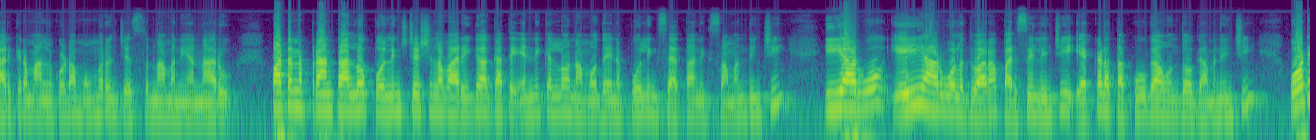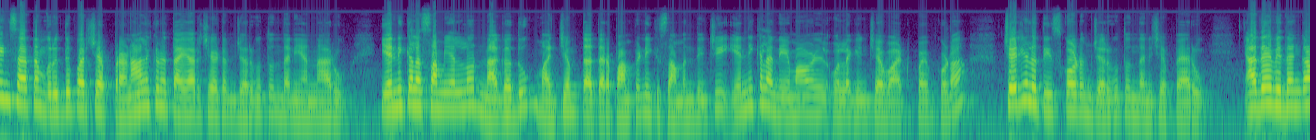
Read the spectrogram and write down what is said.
కార్యక్రమాలను కూడా ముమ్మరం చేస్తున్నామని అన్నారు. పట్టణ ప్రాంతాల్లో పోలింగ్ స్టేషన్ల వారీగా గత ఎన్నికల్లో నమోదైన పోలింగ్ శాతానికి సంబంధించి ఈఆర్ఓ ఏఈఆర్ఓల ద్వారా పరిశీలించి ఎక్కడ తక్కువగా ఉందో గమనించి ఓటింగ్ శాతం వృద్ధిపరిచే ప్రణాళికను తయారు చేయడం జరుగుతుందని అన్నారు. ఎన్నికల సమయంలో నగదు మద్యం తదితర పంపిణీకి సంబంధించి ఎన్నికల నియమావళిని ఉల్లంఘించే వాటిపై కూడా చర్యలు తీసుకోవడం జరుగుతుందని చెప్పారు. అదేవిధంగా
